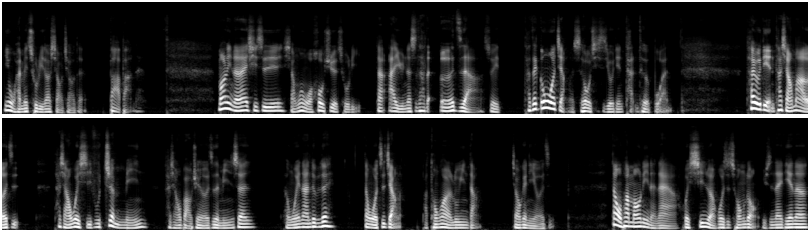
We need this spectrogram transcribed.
因为我还没处理到小乔的。爸爸呢猫里奶奶其实想问我后续的处理，但碍于那是他的儿子啊，所以他在跟我讲的时候，其实有点忐忑不安。他有点，他想要骂儿子，他想要为媳妇证明，他想要保全儿子的名声，很为难，对不对？但我只讲了，把通话的录音档交给你儿子。但我怕猫里奶奶啊会心软或是冲动，于是那天呢，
